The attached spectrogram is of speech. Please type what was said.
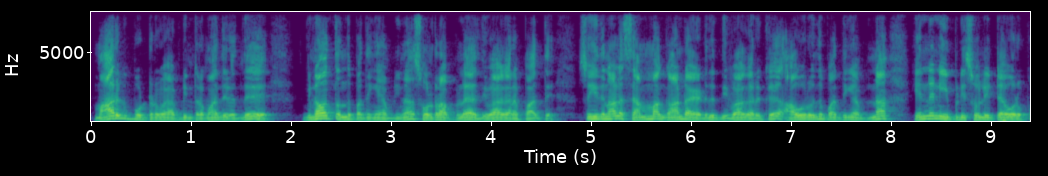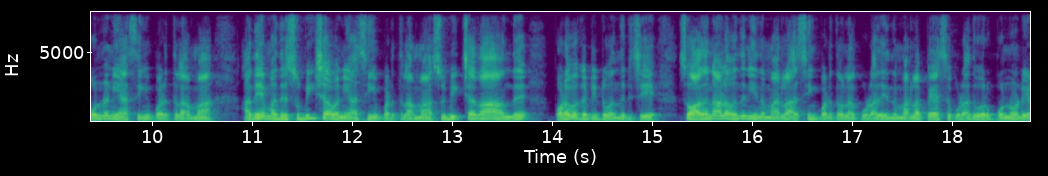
மார்க் போட்டுருவ அப்படின்ற மாதிரி வந்து வினோத் வந்து பார்த்திங்க அப்படின்னா சொல்கிறாப்புல திவாகரை பார்த்து. ஸோ இதனால் செம்ம காண்டாயிடுது திவாகருக்கு. அவர் வந்து பார்த்திங்க அப்படின்னா என்ன நீ இப்படி சொல்லிட்ட? ஒரு பொண்ணு நீ அசிங்கப்படுத்தலாமா? அதே மாதிரி சுபிக்ஷாவை நீ அசிங்கப்படுத்தலாமா? சுபிக்ஷா தான் வந்து புடவை கட்டிட்டு வந்துடுச்சு ஸோ அதனால் வந்து நீ இந்த மாதிரிலாம் அசிங்கப்படுத்தலாம் கூடாது. இந்த மாதிரிலாம் பேசக்கூடாது. ஒரு பொண்ணுடைய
